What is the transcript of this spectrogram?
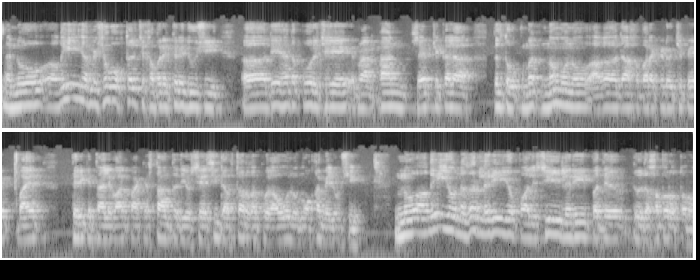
نو هغوی همیشه غوښتل چې خبرې اترې دې وشي دې حد پورې چې عمران خان صاحب چې کله دلته حکومت نه مونو هغه دا خبره کړې چې باید تحریک طالبان پاکستان ته یو سیاسي دفتر د کولاولو موقع ملو شي نو هغه یو نظر لري یو پالیسی لري په د خبرو ترو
